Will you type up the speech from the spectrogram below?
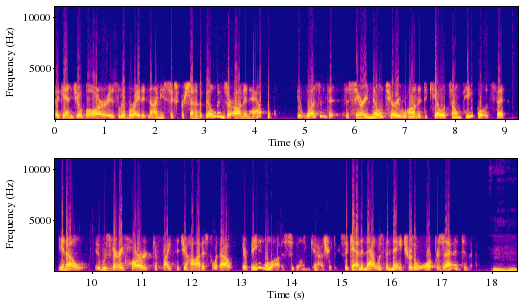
again, Jobar is liberated. 96% of the buildings are uninhabitable. It wasn't that the Syrian military wanted to kill its own people. It's that, you know, it was very hard to fight the jihadists without there being a lot of civilian casualties. Again, and that was the nature of the war presented to them. Mm-hmm.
